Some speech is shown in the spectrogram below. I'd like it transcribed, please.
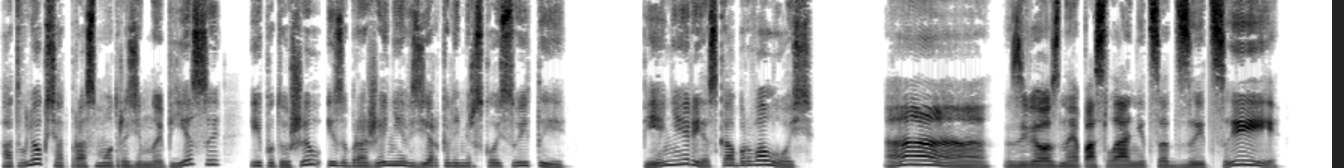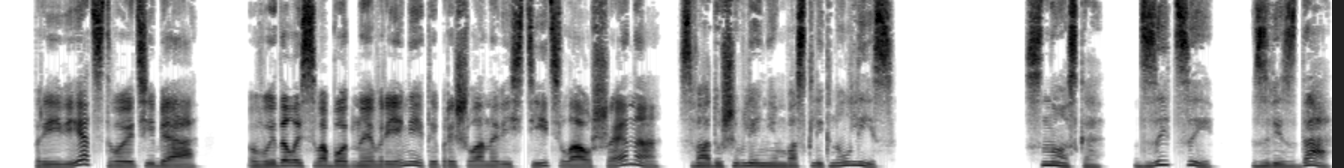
отвлекся от просмотра земной пьесы и потушил изображение в зеркале мирской суеты. Пение резко оборвалось. «А, звездная посланница Цзы-Ци!» «Приветствую тебя! Выдалось свободное время, и ты пришла навестить Лаушена?» — с воодушевлением воскликнул Лис. Сноска. Цзы-ци. Звезда.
